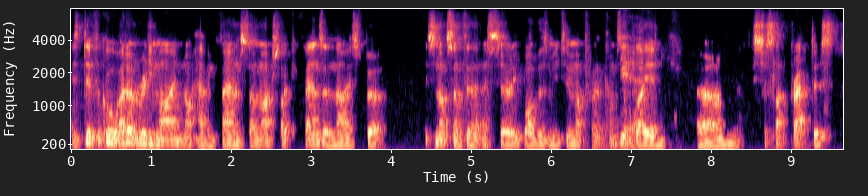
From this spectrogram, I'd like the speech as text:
it's difficult. I don't really mind not having fans so much. Like fans are nice, but it's not something that necessarily bothers me too much when it comes yeah. to playing. Um, it's just like practice.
